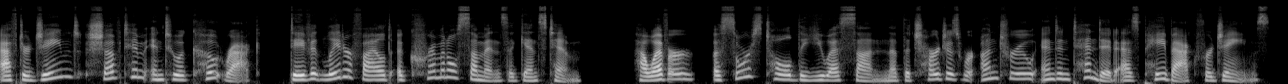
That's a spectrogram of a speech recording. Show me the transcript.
After James shoved him into a coat rack, David later filed a criminal summons against him. However, a source told the U.S. Sun that the charges were untrue and intended as payback for James.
